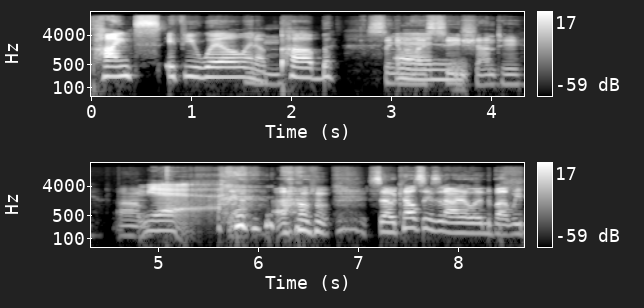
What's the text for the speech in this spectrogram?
pints, if you will, in mm-hmm. a pub. Singing and... a nice sea shanty. Um, yeah. yeah. Um, so Kelsey's in Ireland, but we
